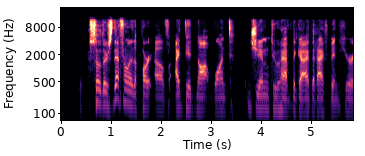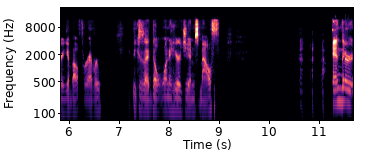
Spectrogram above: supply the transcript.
so there's definitely the part of I did not want Jim to have the guy that I've been hearing about forever because I don't want to hear Jim's mouth. And there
